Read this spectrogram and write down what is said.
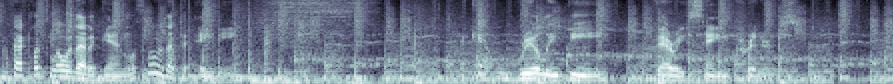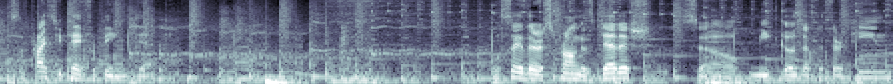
In fact, let's lower that again. Let's lower that to 80. They can't really be very sane critters It's the price you pay for being dead. Say they're as strong as deadish, so meat goes up to 13. Did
